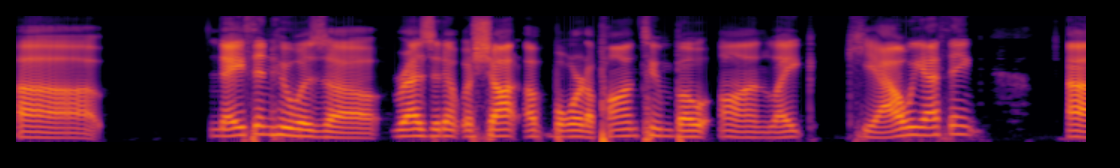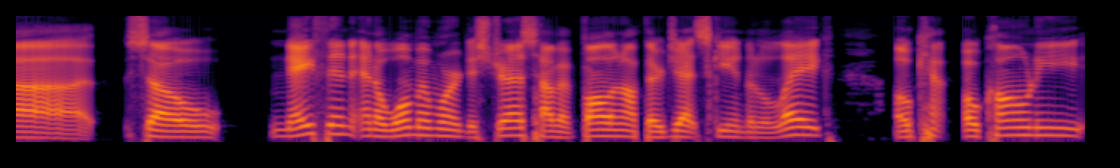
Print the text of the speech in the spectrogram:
Uh, Nathan, who was a resident, was shot aboard a pontoon boat on Lake Keowee, I think. Uh, so Nathan and a woman were in distress, having fallen off their jet ski into the lake. Oconee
